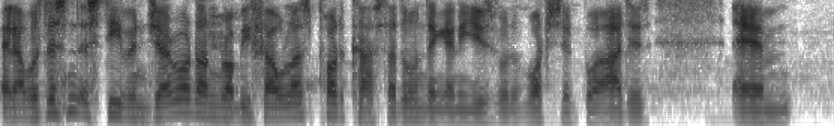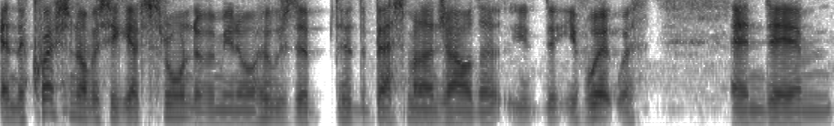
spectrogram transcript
and I was listening to Steven Gerrard on Robbie Fowler's podcast. I don't think any of you would have watched it, but I did. Um, and the question obviously gets thrown to him, you know, who's the the best manager that, you, that you've worked with? And um,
